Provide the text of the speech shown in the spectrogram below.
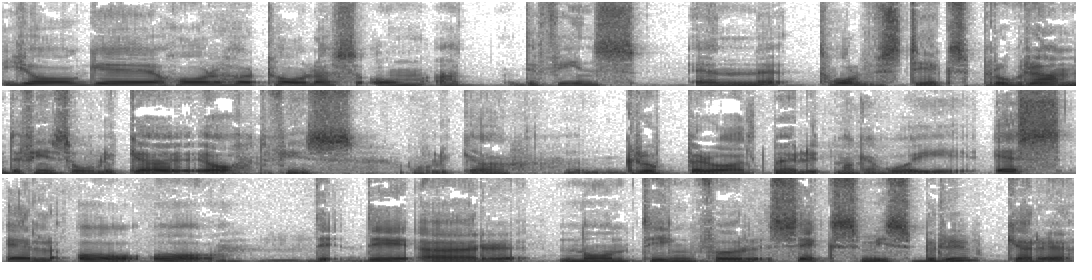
Jag eh, har hört talas om att det finns en tolvstegsprogram. Det finns olika, ja det finns olika grupper och allt möjligt man kan gå i. SLAA, det, det är någonting för sexmissbrukare.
